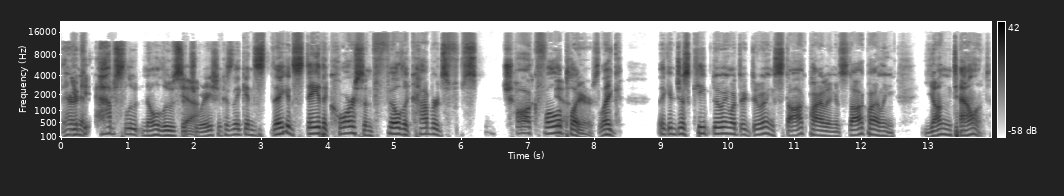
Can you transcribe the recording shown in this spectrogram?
They're You in an absolute no lose situation because they can they can stay the course and fill the cupboards chock full Yeah. of players. Like they can just keep doing what they're doing, stockpiling and stockpiling young talent.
